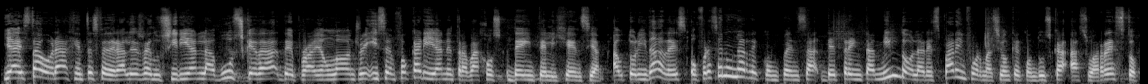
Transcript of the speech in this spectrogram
Y a esta hora, agentes federales reducirían la búsqueda de Brian Laundrie y se enfocarían en trabajos de inteligencia. Autoridades ofrecen una recompensa de 30 mil dólares para información que conduzca a su arresto,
